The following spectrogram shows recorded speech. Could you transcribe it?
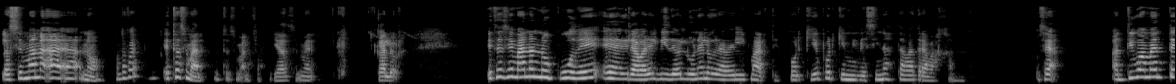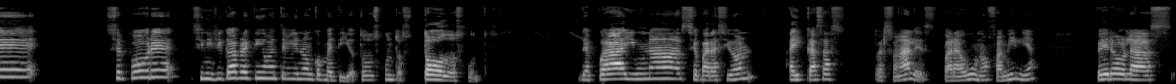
La semana, ah, ah, no, ¿cuándo fue? Esta semana, esta semana fue, ya se me... calor. Esta semana no pude eh, grabar el video el lunes, lo grabé el martes. ¿Por qué? Porque mi vecina estaba trabajando. O sea, antiguamente ser pobre significaba prácticamente vivir en un conventillo, todos juntos, todos juntos. Después hay una separación, hay casas personales para uno, familia, pero las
